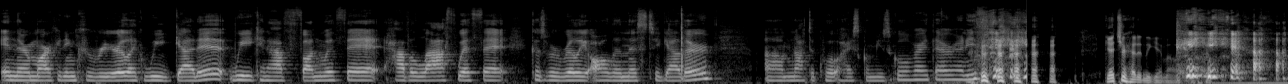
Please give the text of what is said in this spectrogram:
in their marketing career. Like we get it, we can have fun with it, have a laugh with it because we're really all in this together. Um, not to quote High School Musical right there or anything. Get your head in the game, Alex. yeah.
